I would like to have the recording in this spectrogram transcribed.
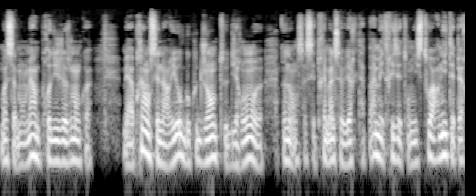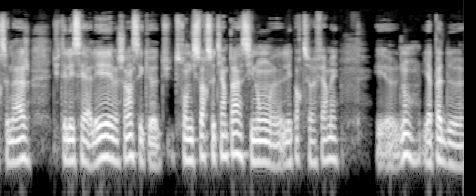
Moi, ça m'emmerde prodigieusement, quoi. Mais après, en scénario, beaucoup de gens te diront, euh, non, non, ça c'est très mal, ça veut dire que t'as pas maîtrisé ton histoire, ni tes personnages, tu t'es laissé aller, machin, c'est que ton histoire se tient pas, sinon euh, les portes seraient fermées. Et euh, non, il n'y a pas de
